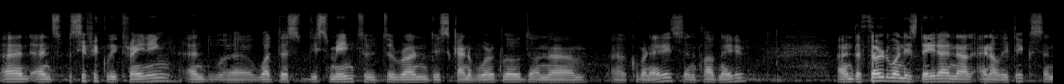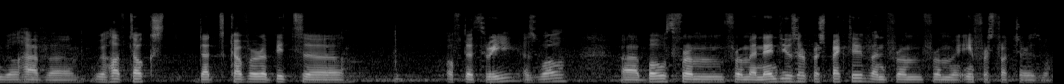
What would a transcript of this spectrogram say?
and, and specifically training and what does this mean to, to run this kind of workload on um, Kubernetes and cloud native. And the third one is data and analytics, and we'll have uh, we'll have talks that cover a bit uh, of the three as well, uh, both from from an end user perspective and from from infrastructure as well.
